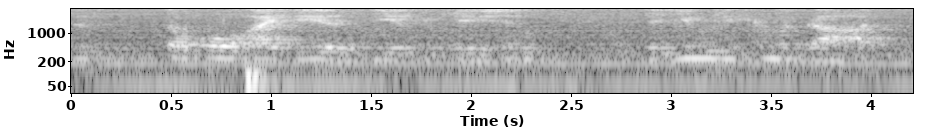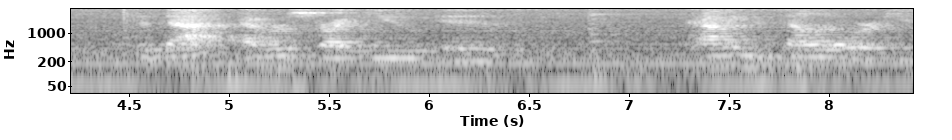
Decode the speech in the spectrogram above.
just the whole idea of deification, that you would become a god, did that ever strike you as having to tell it, or if you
